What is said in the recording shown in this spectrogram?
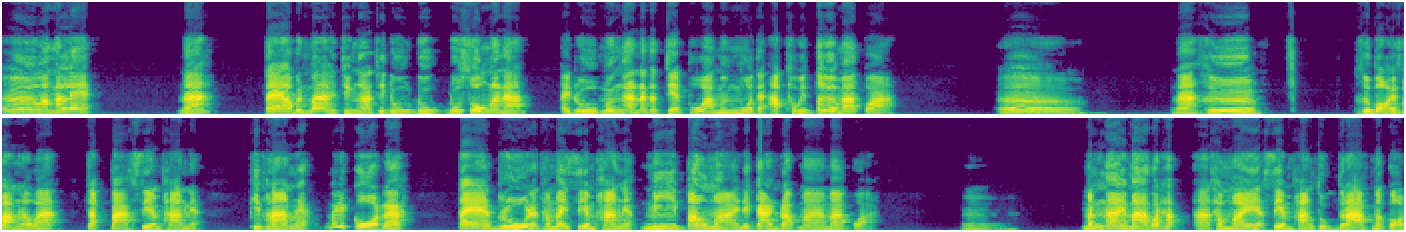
เออว่างั้นแหละนะ แต่เอาเป็นว่าจริงอะที่ดูดูดูทรงแล้วนะไอ้ดูมึงอะน่าจะเจ็บเพราะว่ามึงมัวแต่อัพทวิตเตอร์มากกว่า เออ นะ คือ คือบอกให้ฟังนะว่า จากปากเซียมพังเนี่ย พี่พังเนี่ยไม่ได้โกรธนะ แต่ดรูเนี่ยทำให้เซียมพังเนี่ย มีเป้าหมายในการกลับมามากกว่าเออมันง่ายมากว่าถ้าอ่าทำไมอะเซียมพังถูกดราฟมาก่อน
